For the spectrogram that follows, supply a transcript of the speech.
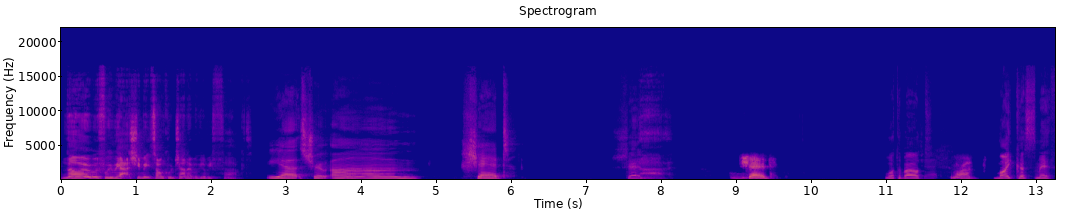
no, if we actually meet someone called Janet, we're gonna be fucked. Yeah, that's true. Um, shed. Shed. Ooh. Shed. What about Right. Micah Smith?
